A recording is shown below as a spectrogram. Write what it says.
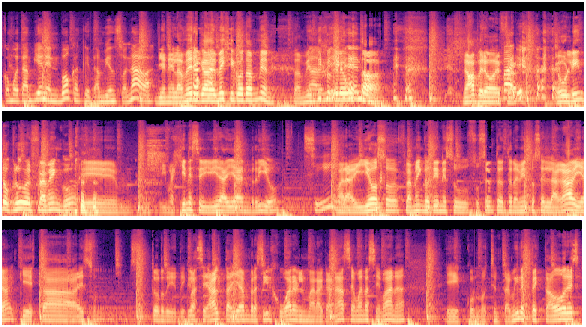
Como también en Boca, que también sonaba. Y en el América de México también. También dijo que le gustaba. No, pero es, un lindo club el Flamengo. Eh, imagínese vivir allá en Río. Sí. Maravilloso. Flamengo tiene su, su centro de entrenamientos en La Gavia, que está es un sector de, de clase alta allá en Brasil. Jugar en el Maracaná semana a semana. eh, con 80.000 espectadores.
